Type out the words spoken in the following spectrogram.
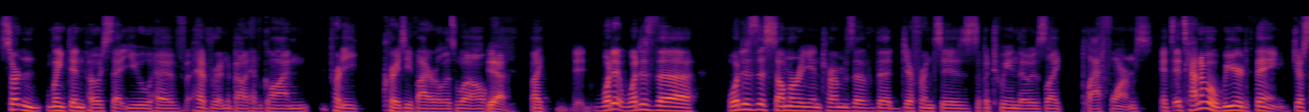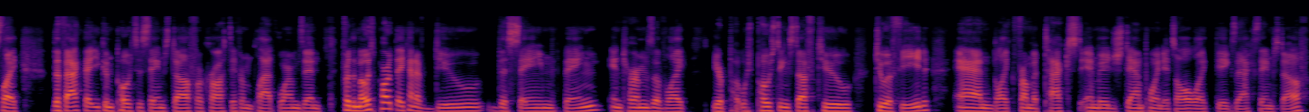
certain linkedin posts that you have have written about have gone pretty crazy viral as well. Yeah. Like what what is the what is the summary in terms of the differences between those like platforms? It's it's kind of a weird thing just like the fact that you can post the same stuff across different platforms and for the most part they kind of do the same thing in terms of like you're po- posting stuff to to a feed and like from a text image standpoint it's all like the exact same stuff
